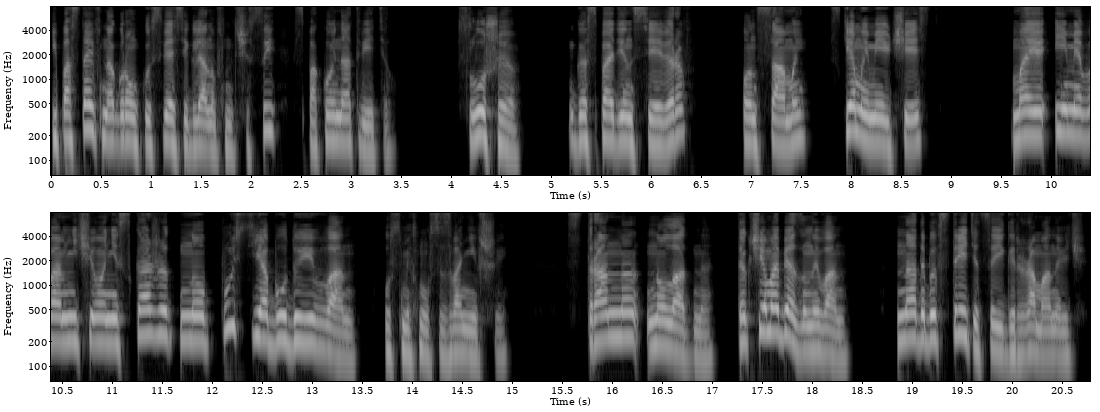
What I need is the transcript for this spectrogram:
И, поставив на громкую связь и глянув на часы, спокойно ответил. Слушаю. Господин Северов? Он самый. С кем имею честь? Мое имя вам ничего не скажет, но пусть я буду Иван, усмехнулся звонивший. Странно, но ладно. Так чем обязан Иван? Надо бы встретиться, Игорь Романович.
